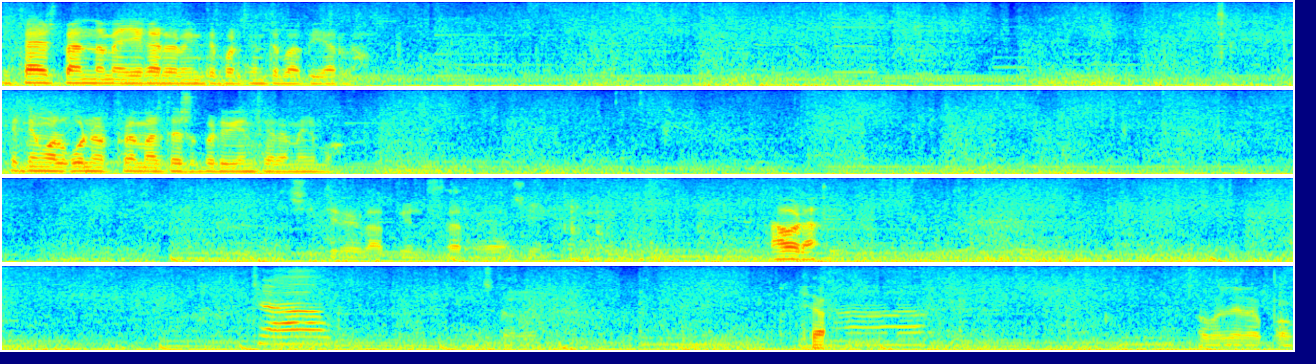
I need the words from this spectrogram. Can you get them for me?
Estaba esperándome a llegar al 20% para pillarlo. Que tengo algunos problemas de supervivencia ahora mismo. Si tiene la piel férrea siempre. Ahora. Chao. Chao. Ah, Hasta mañana, Pau.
